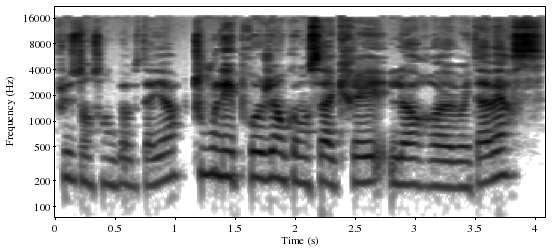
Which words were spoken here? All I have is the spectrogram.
plus dans Sandbox d'ailleurs. Tous les projets ont commencé à créer leur euh, métaverse.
